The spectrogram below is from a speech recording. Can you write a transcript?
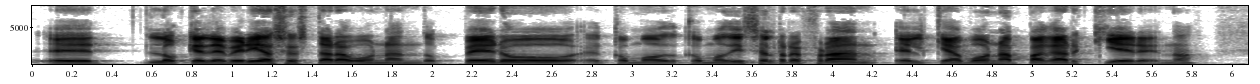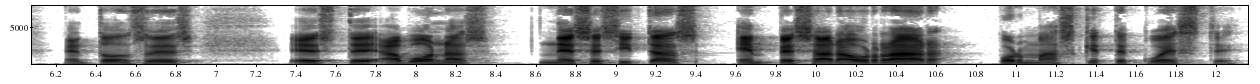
eh, lo que deberías estar abonando. Pero eh, como, como dice el refrán, el que abona pagar quiere, ¿no? Entonces, este, abonas, necesitas empezar a ahorrar por más que te cueste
